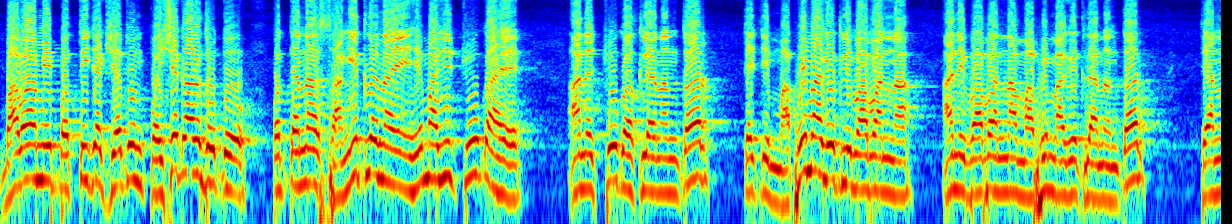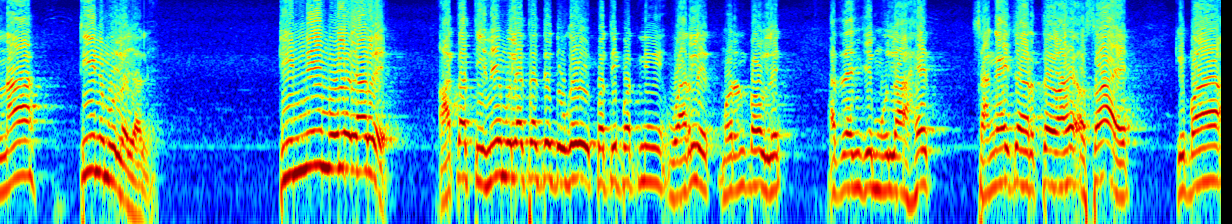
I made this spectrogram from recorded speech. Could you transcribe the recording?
बाबा मी पत्तीच्या खिशातून पैसे काढत होतो पण त्यांना सांगितलं नाही. हे माझी चूक आहे. आणि चूक असल्यानंतर त्याची माफी मागितली बाबांना. आणि बाबांना माफी मागितल्यानंतर त्यांना तीन मुलं झाले. तिन्ही मुलं झाले. आता तिन्ही तर ते दोघे पती पत्नी वारलेत मरण पावले. आता त्यांची मुलं आहेत. सांगायचा अर्थ आहे असा आहे की बा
